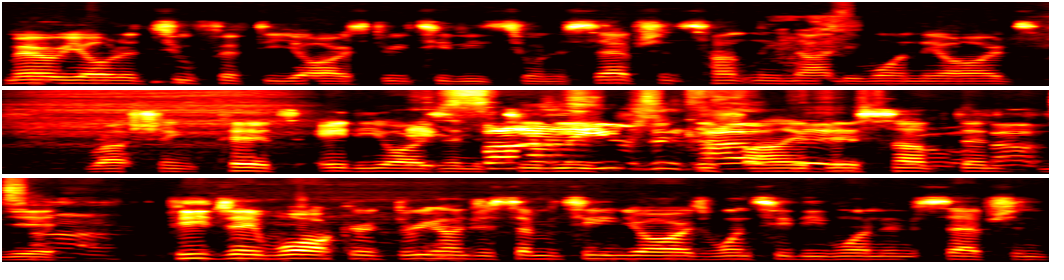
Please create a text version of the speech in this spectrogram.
Mariota 250 yards, three TDs, two interceptions. Huntley 91 yards, rushing. Pitts 80 yards They in the finally TD. using He Kyle finally did Pitts, bro. something. About Yeah. time. PJ Walker 317 yards, one TD, one interception.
